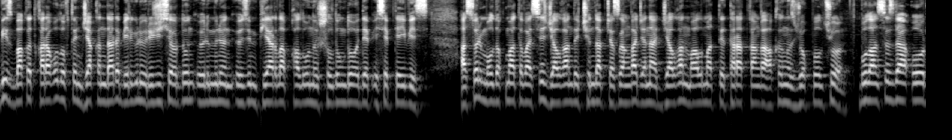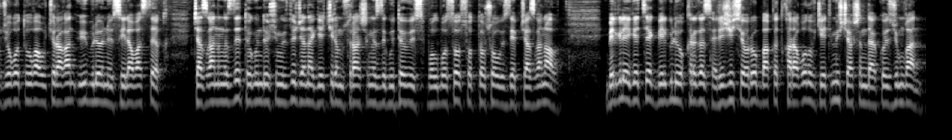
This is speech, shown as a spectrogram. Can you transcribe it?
Биз Бакыт Карагуловдун жакындары белгилүү режиссердун өлүмүнөн өзүн пиарлап калууну шылдыңдоо деп эсептейбиз. Асоль Молдокматова сиз жалганды чындап жазганга жана жалган маалыматты таратканга акыңыз жок болчу. Бул ансыз да оор жоготууга учураган үй бүлөнү сыйлабастык. Жазганыңызды, төгүндөшүңүздү жана кечирим сурашыңызды күтөбүз, болбосо соттошобуз деп жазган ал. Белгилей кетсек, белгилүү кыргыз режиссеру Бакыт Карагулов 70 жашында көз жумган.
